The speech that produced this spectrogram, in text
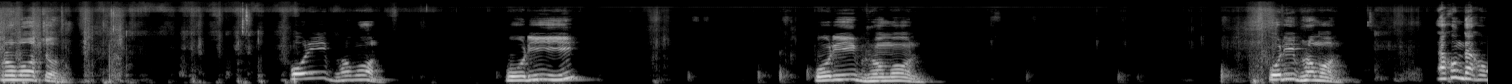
প্রবচন পরিভ্রমণ। পরি, পরিভ্রমণ। পরিভ্রমণ। এখন দেখো,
